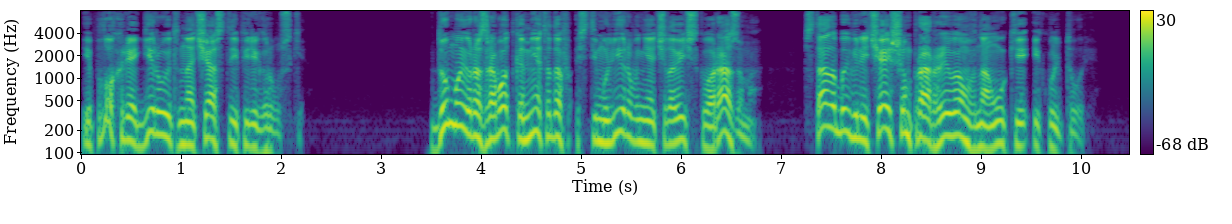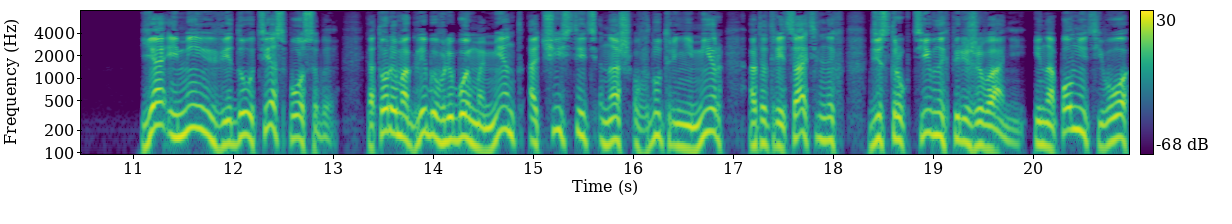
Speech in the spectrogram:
и плохо реагирует на частые перегрузки. Думаю, разработка методов стимулирования человеческого разума стала бы величайшим прорывом в науке и культуре. Я имею в виду те способы, которые могли бы в любой момент очистить наш внутренний мир от отрицательных, деструктивных переживаний и наполнить его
